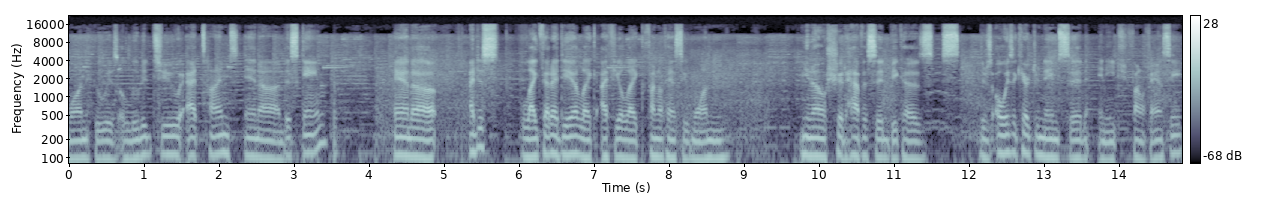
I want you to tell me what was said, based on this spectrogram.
One, who is alluded to at times in uh, this game. And I just like that idea. Like, I feel like Final Fantasy One, you know, should have a Cid because there's always a character named Cid in each Final Fantasy,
